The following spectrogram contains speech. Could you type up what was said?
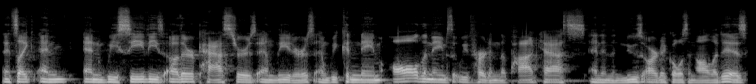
And it's like, and and we see these other pastors and leaders, and we can name all the names that we've heard in the podcasts and in the news articles and all it is,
